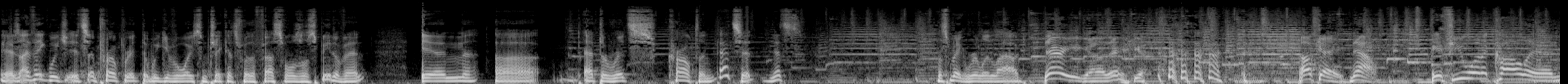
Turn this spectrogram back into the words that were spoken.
is I think we, it's appropriate that we give away some tickets for the Festivals of Speed event in, uh, at the Ritz Carlton. That's it. That's, Let's make it really loud. There you go. There you go. okay, now, if you want to call in,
